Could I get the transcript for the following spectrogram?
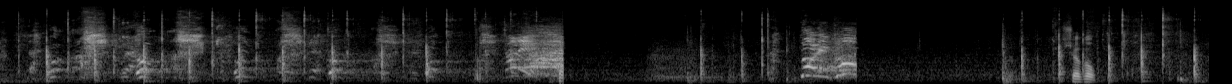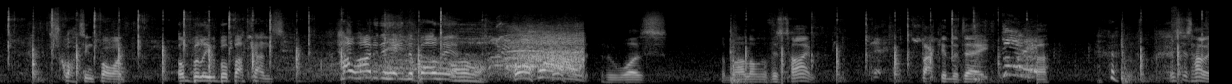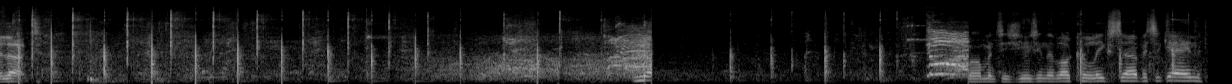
Shovel. Squatting forward. Unbelievable backhands. How hard are they hitting the ball here? Who was the Ma Long of his time back in the day. Uh, this is how it looked. Moment is using the local league service again.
